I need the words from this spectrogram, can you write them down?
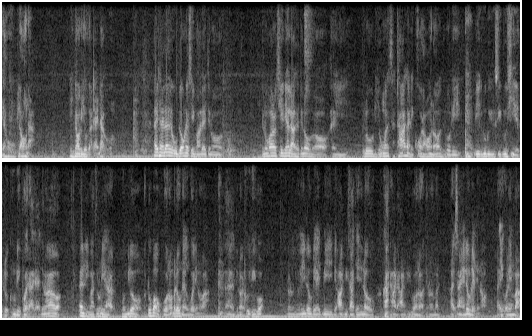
ရန်ကုန်ပြောင်းတာဒီနောက်ရုပ်တံထိုင်တက်ကိုအဲ့ထိုင်တက်ကိုပြောင်းတဲ့အချိန်မှာလည်းကျွန်တော်ကျွန်တော်ကတော့ရှင်းနေလာဆိုကျွန်တော်တော့အဲ့သူတို့ဒီရုံးမထားခံနေခေါ်တာပေါ့နော်သူတို့ဒီ B group UC group ရှိတယ်သူတို့ group တွေဖွဲ့ထားတယ်ကျွန်တော်ကတော့အဲ့ဒီမှာသူတို့တွေကဝင်ပြီးတော့မတိုးပေါက်ဘူးပေါ့နော်မလုပ်နိုင်ဘူးပေါ့ကျွန်တော်ကအဲကျွန်တော်ထွေထွေပေါ့ ကျွန်တော်ညွှန်ရေးလုပ်တယ်ပြီးအာပီစာချင်းကျွန်တော်ခန့်ထားတာအာပီပေါ့နော်ကျွန်တော်မှအဲဆိုင်လုပ်တယ်ကျွန်တော်အဲဒီခေါင်းထဲမှာ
